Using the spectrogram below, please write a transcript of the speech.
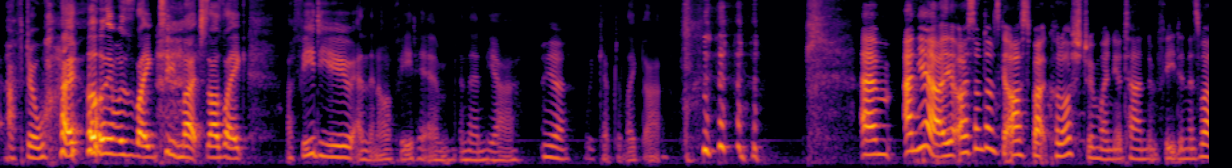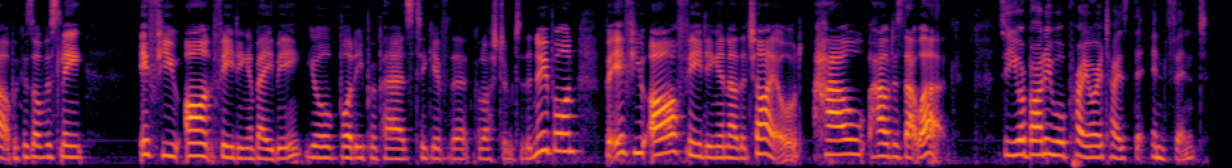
after a while, it was like too much. So I was like, I'll feed you and then I'll feed him. And then, yeah, Yeah. we kept it like that. Um, and yeah, I, I sometimes get asked about colostrum when you're tandem feeding as well, because obviously, if you aren't feeding a baby, your body prepares to give the colostrum to the newborn. But if you are feeding another child, how how does that work? So your body will prioritize the infant.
